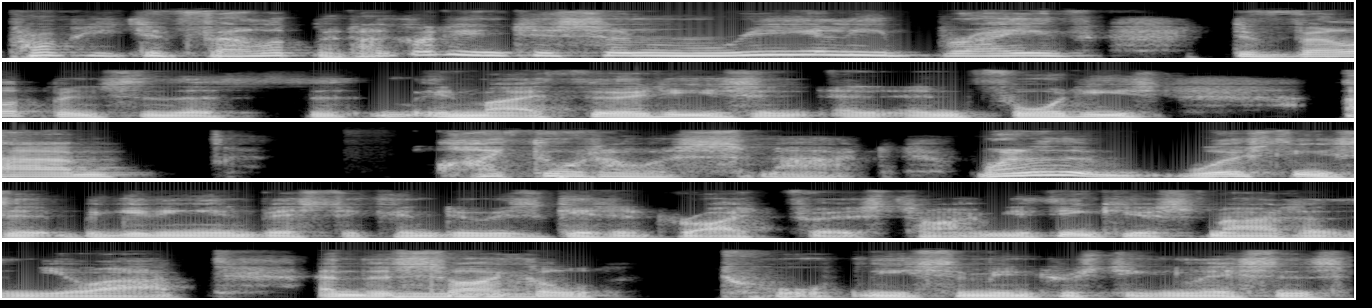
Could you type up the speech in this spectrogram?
property development. I got into some really brave developments in the th- in my 30s and, and, and 40s. Um, I thought I was smart. One of the worst things that a beginning investor can do is get it right first time. You think you're smarter than you are. And the mm. cycle taught me some interesting lessons.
